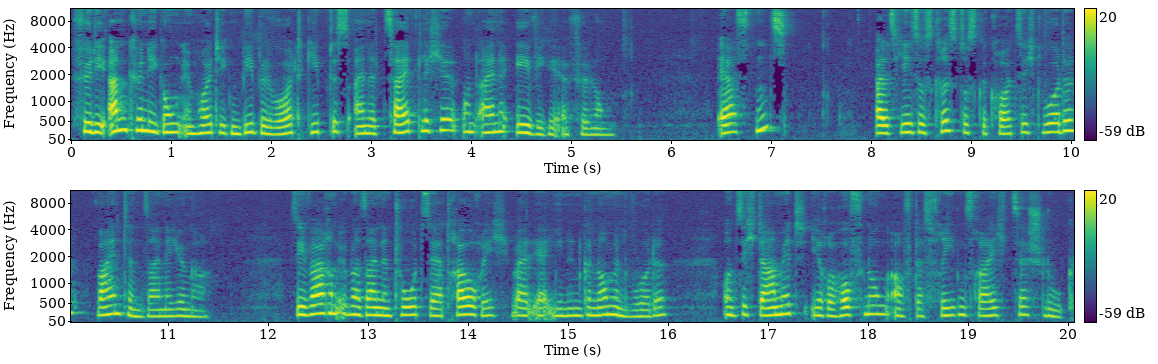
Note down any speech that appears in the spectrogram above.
Für die Ankündigung im heutigen Bibelwort gibt es eine zeitliche und eine ewige Erfüllung. Erstens, als Jesus Christus gekreuzigt wurde, weinten seine Jünger. Sie waren über seinen Tod sehr traurig, weil er ihnen genommen wurde und sich damit ihre Hoffnung auf das Friedensreich zerschlug.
